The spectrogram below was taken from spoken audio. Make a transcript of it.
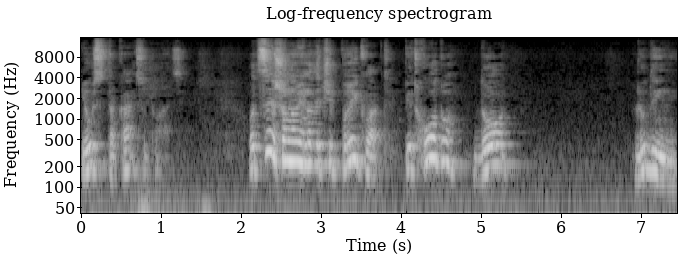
І ось така ситуація. Оце, шановні глядачі, приклад підходу до людини.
